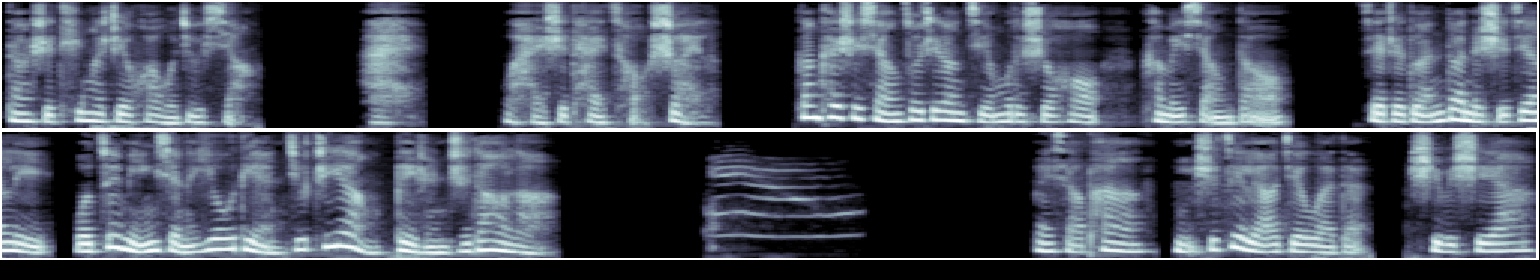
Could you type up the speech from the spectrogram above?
当时听了这话，我就想，我还是太草率了。刚开始想做这档节目的时候，可没想到，在这短短的时间里，我最明显的优点就这样被人知道了。白小胖，你是最了解我的，是不是呀？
